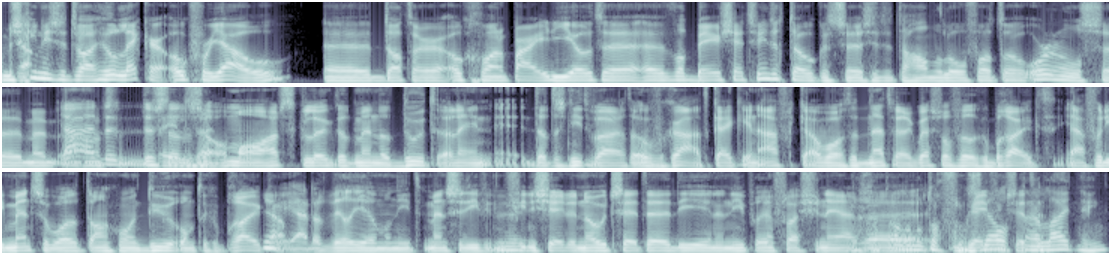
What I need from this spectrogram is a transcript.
Misschien is het wel heel lekker, ook voor jou, uh, dat er ook gewoon een paar idioten uh, wat BRC20 tokens uh, zitten te handelen of wat ordinals met Ja, dus dat is allemaal hartstikke leuk dat men dat doet. Alleen dat is niet waar het over gaat. Kijk, in Afrika wordt het netwerk best wel veel gebruikt. Ja, voor die mensen wordt het dan gewoon duur om te gebruiken. Ja, ja dat wil je helemaal niet. Mensen die in financiële nood zitten, die in een hyperinflationaire dat gaat allemaal toch vanzelf naar Lightning.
